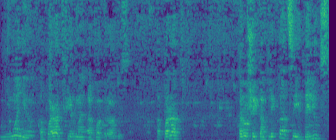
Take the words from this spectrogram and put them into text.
Вниманию аппарат фирмы Акваградус. Аппарат хорошей комплектации, делюкс,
